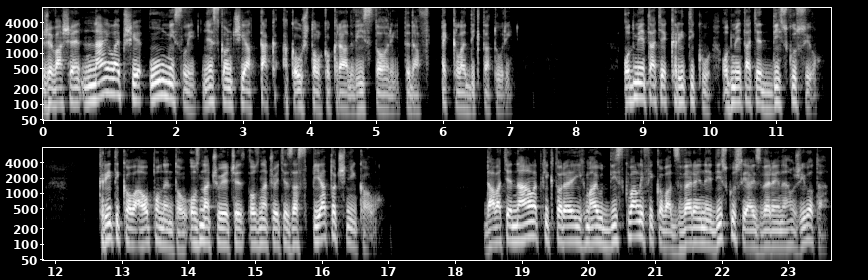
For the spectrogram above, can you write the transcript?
že vaše najlepšie úmysly neskončia tak, ako už toľkokrát v histórii, teda v pekle diktatúry. Odmietate kritiku, odmietate diskusiu. Kritikov a oponentov označujete, označujete za spiatočníkov Dávate nálepky, ktoré ich majú diskvalifikovať z verejnej diskusie aj z verejného života.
